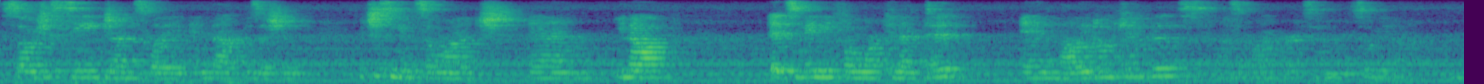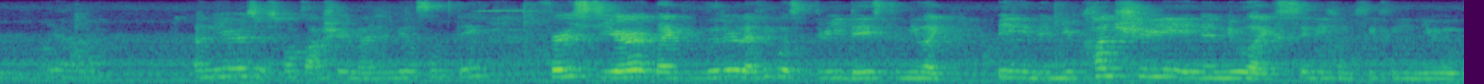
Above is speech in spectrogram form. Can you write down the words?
So just seeing Jen Slade in that position, it just means so much. And you know, it's made me feel more connected and valued on campus as a black person. So yeah. Yeah. A New Year's response actually reminded me of something. First year, like literally, I think it was three days to me, like being in a new country, in a new like city, completely new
